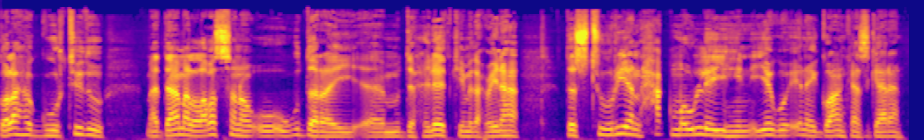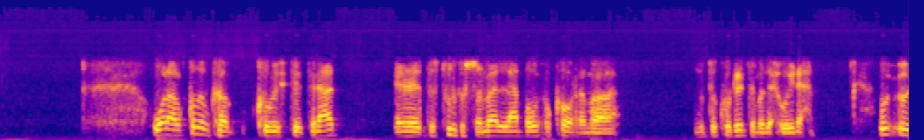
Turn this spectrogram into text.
golaha guurtidu maadaama laba sano uu ugu daray muddo xileedkii madaxweynaha dastuuriyan xaq ma u leeyihiin iyagu inay go'aankaas gaaraan? Walaal qodobka koobisteetanaad ee dastuurka somalilan ba wuxuu ka waramaa muddo kordhinta madaxweynaha. Wuxuu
